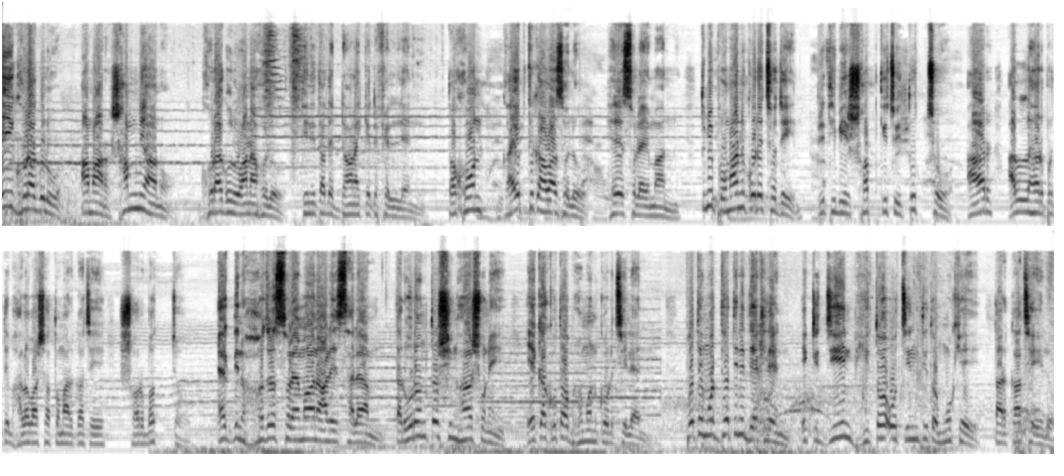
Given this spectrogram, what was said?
এই ঘোড়াগুলো আমার সামনে আনো। ঘোড়াগুলো আনা হলো, তিনি তাদের ডানা কেটে ফেললেন। তখন গায়েব থেকে আওয়াজ হলো, হে সুলাইমান, তুমি প্রমাণ করেছ যে পৃথিবীর সবকিছুই তুচ্ছ আর আল্লাহর প্রতি ভালোবাসা তোমার কাছে সর্বোচ্চ। একদিন হজরত সুলাইমান আলী সালাম তার উড়ন্ত সিংহাসনে একাকতা ভ্রমণ করছিলেন। প্রতিমধ্যে তিনি দেখলেন একটি জিন ভীত ও চিন্তিত মুখে তার কাছে এলো।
